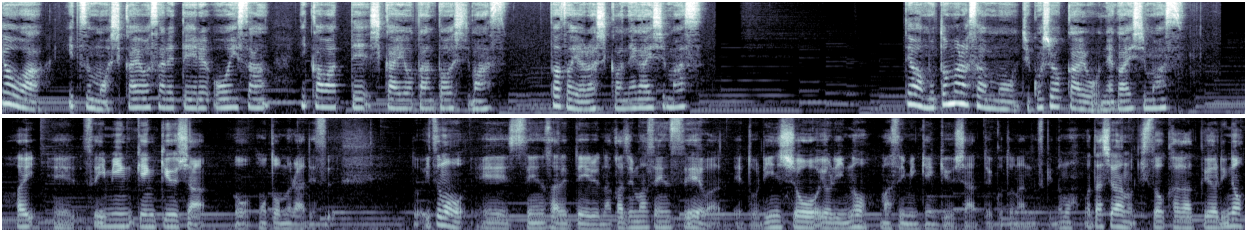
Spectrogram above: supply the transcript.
今日はいつも司会をされている大井さんに代わって司会を担当します。どうぞよろしくお願いします。では本村さんも自己紹介をお願いします。はい、えー、睡眠研究者の本村です。いつも、えー、出演されている中島先生は、えーと、臨床寄りの、まあ、睡眠研究者ということなんですけども私はあの基礎科学寄りの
